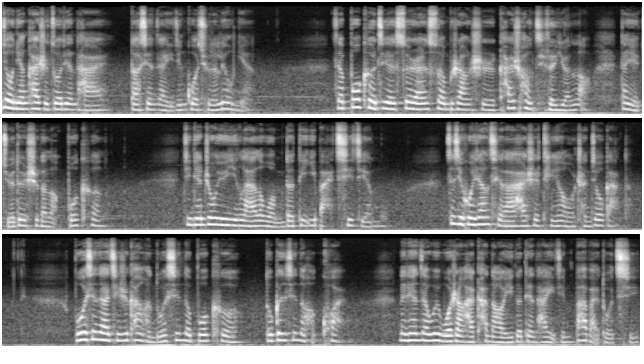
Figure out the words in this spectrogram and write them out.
零九年开始做电台，到现在已经过去了六年。在播客界，虽然算不上是开创期的元老，但也绝对是个老播客了。今天终于迎来了我们的第一百期节目，自己回想起来还是挺有成就感的。不过现在其实看很多新的播客都更新的很快。那天在微博上还看到一个电台已经八百多期，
